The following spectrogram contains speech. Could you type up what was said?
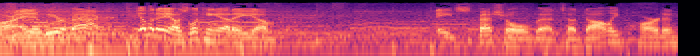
All right, and we are back. The other day, I was looking at a um, a special that uh, Dolly Parton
